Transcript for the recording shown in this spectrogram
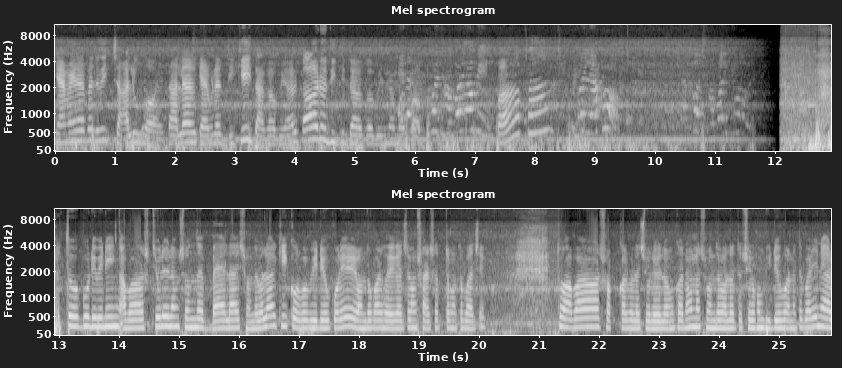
ক্যামেরাটা যদি চালু হয় তাহলে আর ক্যামেরার দিকেই তাকাবে আর কারও দিকে তাকাবে না আমার বাবা বাবা তো গুড ইভিনিং আবার চলে এলাম সন্ধ্যাবেলায় সন্ধ্যাবেলা আর কী করব? ভিডিও করে অন্ধকার হয়ে গেছে, এখন সাড়ে সাতটা মতো বাজে। তো আবার সকালবেলা চলে এলাম কারণ না সন্ধ্যাবেলা তো সেরকম ভিডিও বানাতে পারিনি আর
